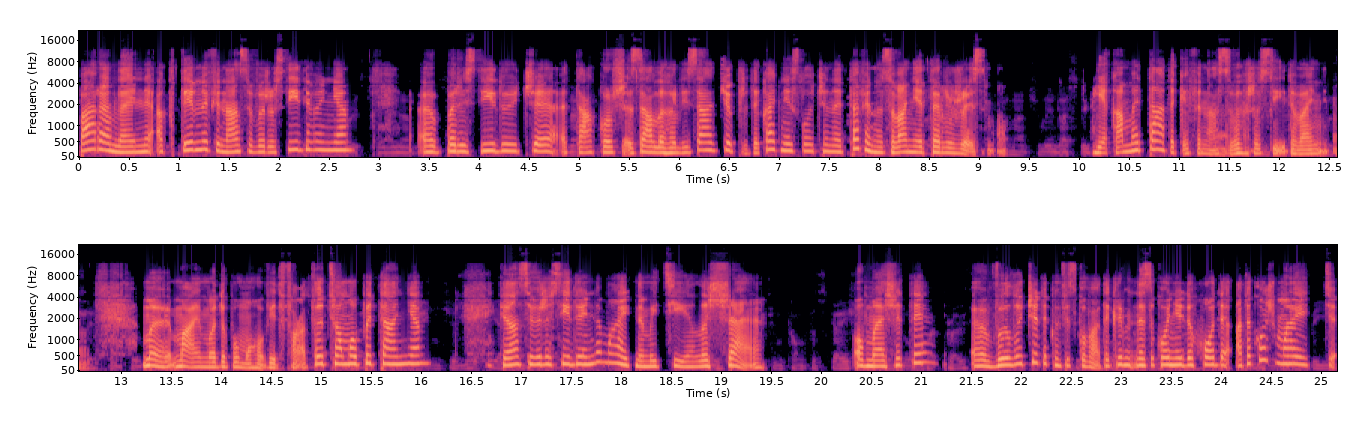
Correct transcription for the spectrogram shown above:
паралельне активне фінансове розслідування, е, переслідуючи також за легалізацію, предикатні злочини та фінансування тероризму. Яка мета таких фінансових розслідувань? Ми маємо допомогу від ФАТ у цьому питанні. Фінансові розслідування не мають на меті лише обмежити, е, вилучити, конфіскувати крим- незаконні доходи, а також мають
